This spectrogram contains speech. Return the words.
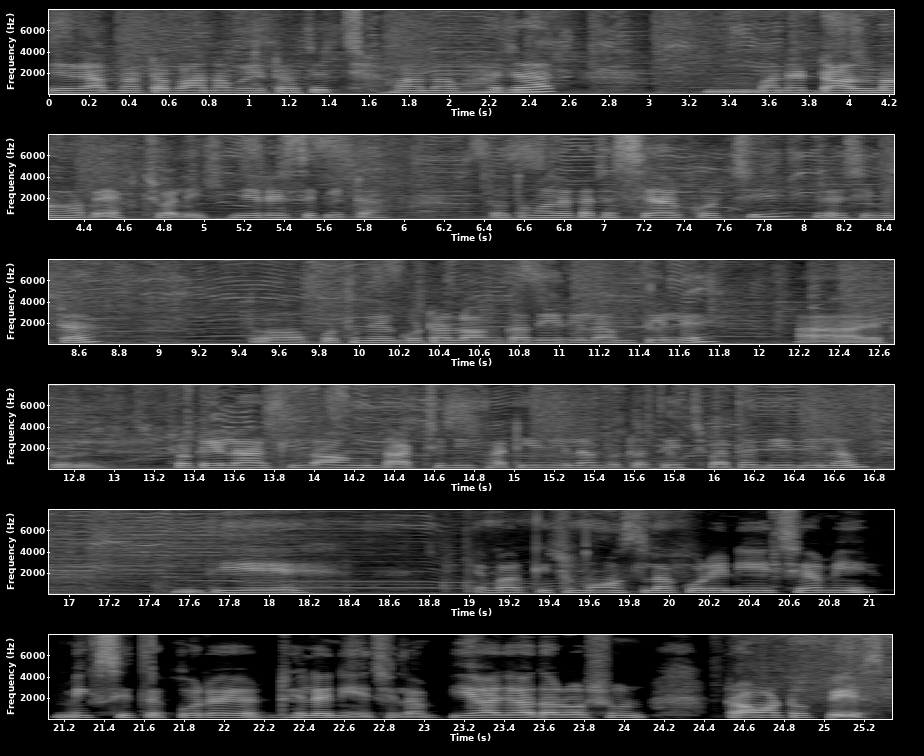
যে রান্নাটা বানাবো, এটা হচ্ছে ছানা ভাজার মানে ডালনা হবে অ্যাকচুয়ালি যে রেসিপিটা তো তোমাদের কাছে শেয়ার করছি রেসিপিটা তো প্রথমে গোটা লঙ্কা দিয়ে দিলাম তেলে, আর একটু ছোটো এলাচ, লং, দারচিনি ফাটিয়ে দিলাম, দুটো তেজপাতা দিয়ে দিলাম। দিয়ে এবার কিছু মশলা করে নিয়েছি আমি। মিক্সিতে করে ঢেলে নিয়েছিলাম। পেঁয়াজ, আদা, রসুন, টমেটো পেস্ট।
